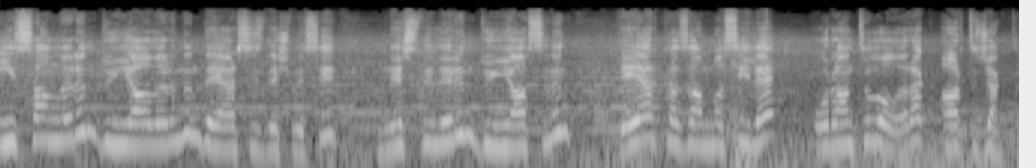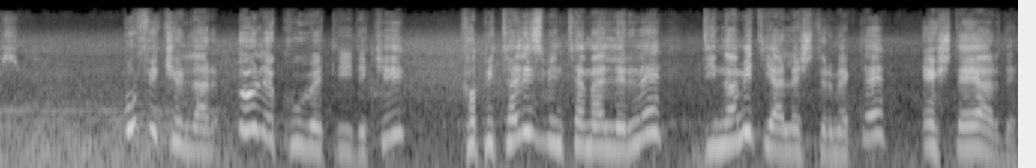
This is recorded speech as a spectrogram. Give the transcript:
İnsanların dünyalarının değersizleşmesi nesnelerin dünyasının değer kazanması ile orantılı olarak artacaktır. Bu fikirler öyle kuvvetliydi ki kapitalizmin temellerine dinamit yerleştirmekle eşdeğerdi.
